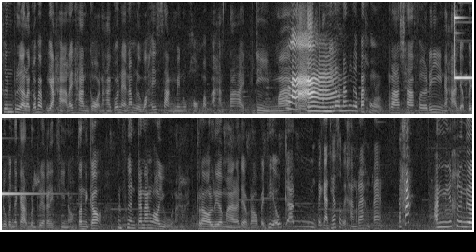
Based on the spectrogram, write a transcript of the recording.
ขึ้นเรือแล้วก็แบบอยากหาอะไรทานก่อนนะคะ ก็แนะนำเลยว่าให้สั่งเมนูของแบบอาหารใต้ดีมาก อันนี้เรานั่งเรือไปของราชาเฟอร์รี่นะคะ เดี๋ยวไปดูบรรยากาศบนเรือกันอีกทีเนาะตอนนี้ก็เพื่อนๆก็นั่งรออยู่นะคะ รอเรือมาแล้วเดี๋ยวเราไปเที่ยวกันเป็นการเที่ยวสวยครั้งแรกของแป้งอันนี้คือเรือ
